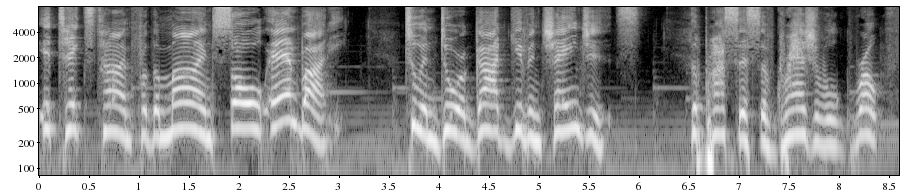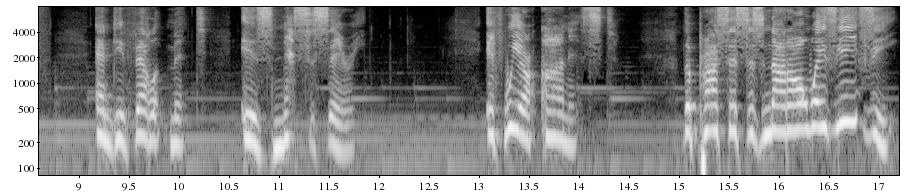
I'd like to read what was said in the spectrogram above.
it takes time for the mind, soul, and body to endure God given changes. The process of gradual growth and development is necessary. If we are honest, the process is not always easy,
